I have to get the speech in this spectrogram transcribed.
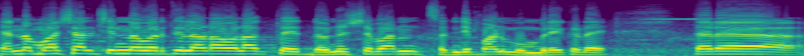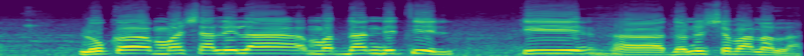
त्यांना मशाल चिन्हावरती लढावं लागतंय. धनुष्यबाण संदीपान भुमरेकडे आहे. तर लोक मशालीला मतदान देतील की अ, धनुष्यबाणाला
